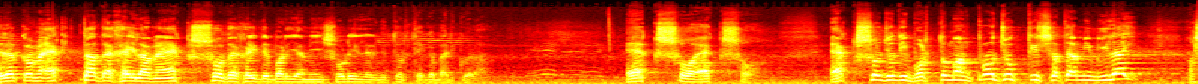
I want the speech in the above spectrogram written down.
এরকম একটা দেখাইলাম, একশো দেখাইতে পারি আমি শরীরের ভিতর থেকে বাড়ি করলাম একশো একশো। একশো যদি বর্তমান প্রযুক্তির সাথে আমি মিলাই আর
